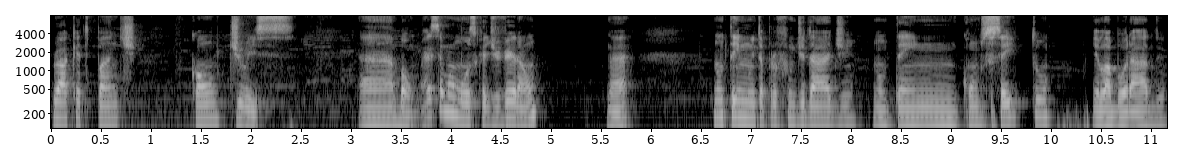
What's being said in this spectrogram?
Rocket Punch com Juice. Uh, bom, essa é uma música de verão, né? Não tem muita profundidade, não tem conceito elaborado.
